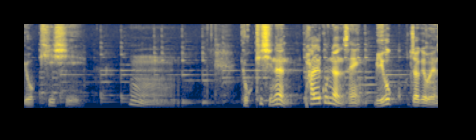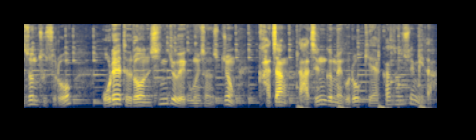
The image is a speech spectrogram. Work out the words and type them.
요키시. 음, 요키시는 89년생 미국 국적의 왼손 투수로 올해 들어온 신규 외국인 선수 중 가장 낮은 금액으로 계약한 선수입니다.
